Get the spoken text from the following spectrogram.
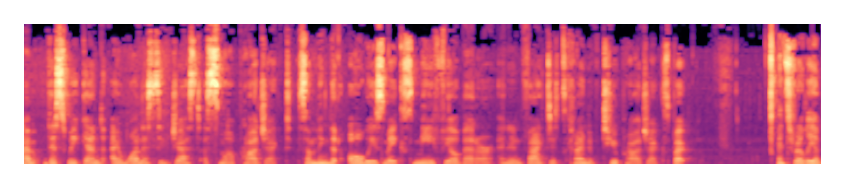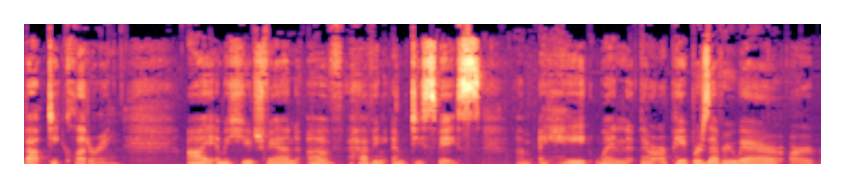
Um, this weekend, I want to suggest a small project, something that always makes me feel better. And in fact, it's kind of two projects, but it's really about decluttering. I am a huge fan of having empty space. Um, I hate when there are papers everywhere or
